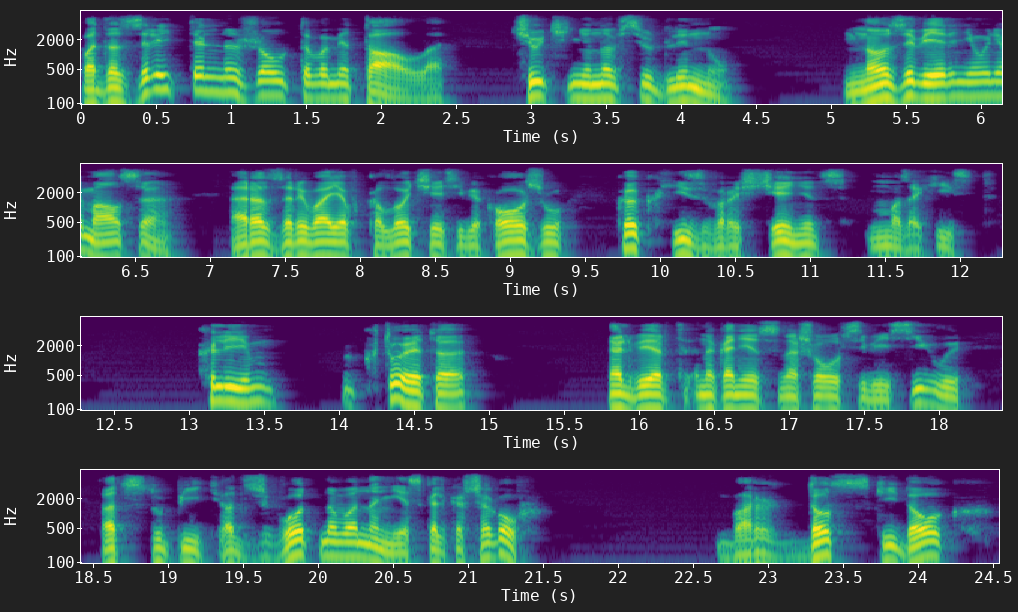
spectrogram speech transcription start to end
подозрительно желтого металла, чуть не на всю длину. Но зверь не унимался, разрывая в клочья себе кожу как извращенец-мазохист. «Клим, кто это?» Альберт наконец нашел в себе силы отступить от животного на несколько шагов. «Бордосский док»,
